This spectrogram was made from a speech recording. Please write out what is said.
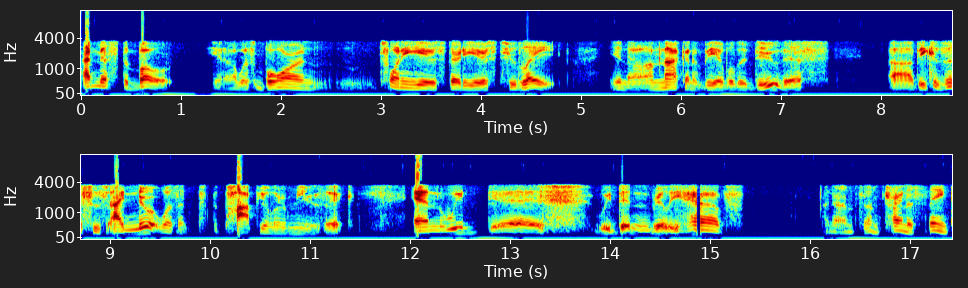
I missed the boat. You know, I was born 20 years, 30 years too late. You know, I'm not going to be able to do this uh, because this is. I knew it wasn't the popular music, and we uh, we didn't really have. And I'm I'm trying to think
